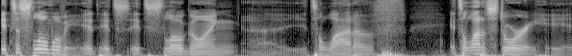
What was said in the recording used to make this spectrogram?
it's a slow movie. It, it's it's slow going. Uh, it's a lot of it's a lot of story.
